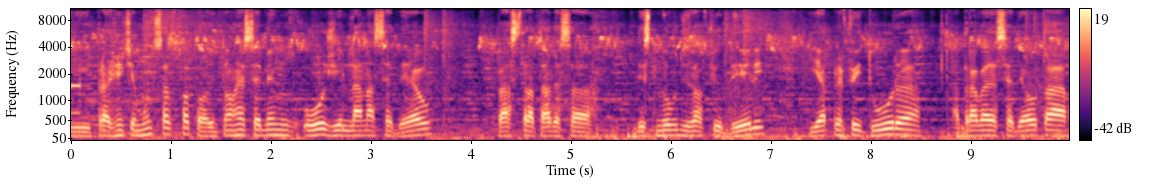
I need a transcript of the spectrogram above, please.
E para a gente é muito satisfatório. Então recebemos hoje ele lá na CEDEL para se tratar dessa, desse novo desafio dele. E a prefeitura, através da CEDEL, está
